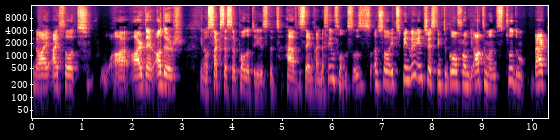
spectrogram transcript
you know, I, I thought, are, are, there other, you know, successor polities that have the same kind of influences? And so it's been very interesting to go from the Ottomans to the back,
